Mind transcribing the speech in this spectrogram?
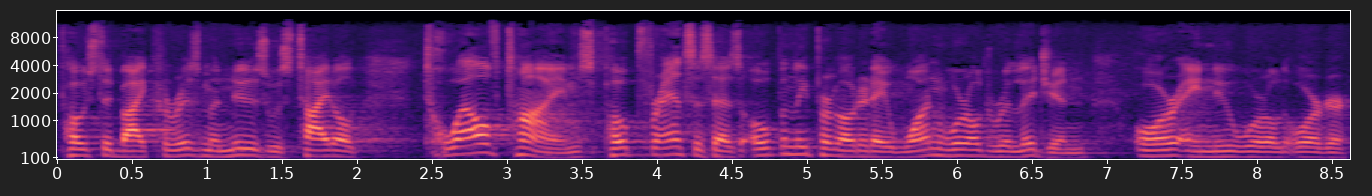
posted by Charisma News was titled 12 times Pope Francis has openly promoted a one world religion or a new world order.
